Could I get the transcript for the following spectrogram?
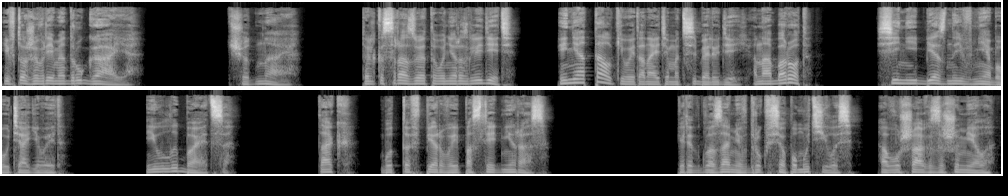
И в то же время другая. Чудная. Только сразу этого не разглядеть. И не отталкивает она этим от себя людей, а наоборот, синей бездной в небо утягивает. И улыбается. Так, будто в первый и последний раз. Перед глазами вдруг все помутилось, а в ушах зашумело.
